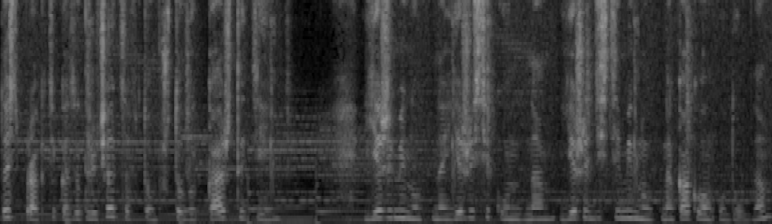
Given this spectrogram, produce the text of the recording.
То есть практика заключается в том, что вы каждый день, ежеминутно, ежесекундно, ежедесятиминутно, как вам удобно,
